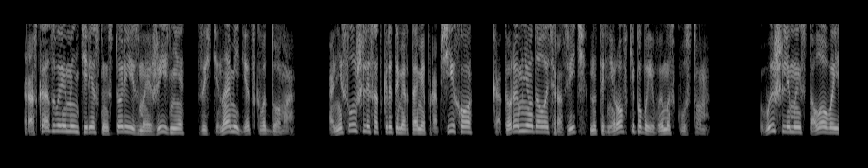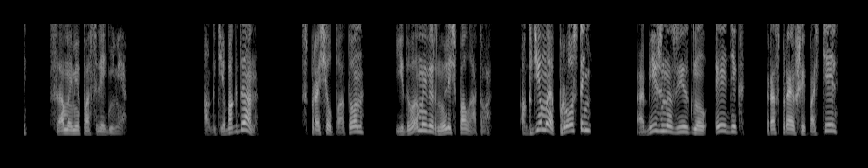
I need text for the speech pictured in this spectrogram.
рассказывая им интересную историю из моей жизни за стенами детского дома. Они слушали с открытыми ртами про психо, которое мне удалось развить на тренировке по боевым искусствам. Вышли мы из столовой самыми последними. «А где Богдан?» — спросил Платон, едва мы вернулись в палату. «А где моя простынь?» Обиженно взвизгнул Эдик, расправивший постель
